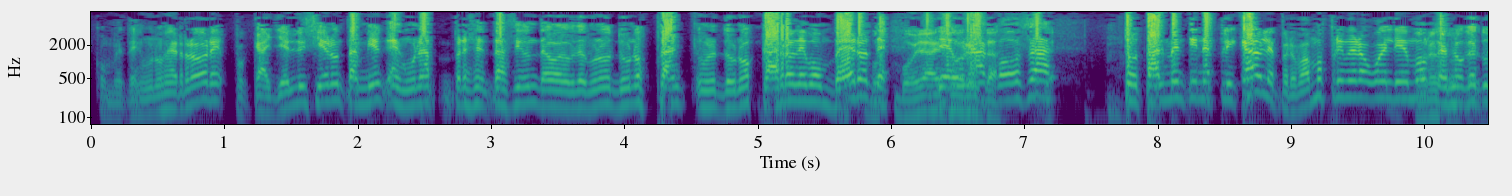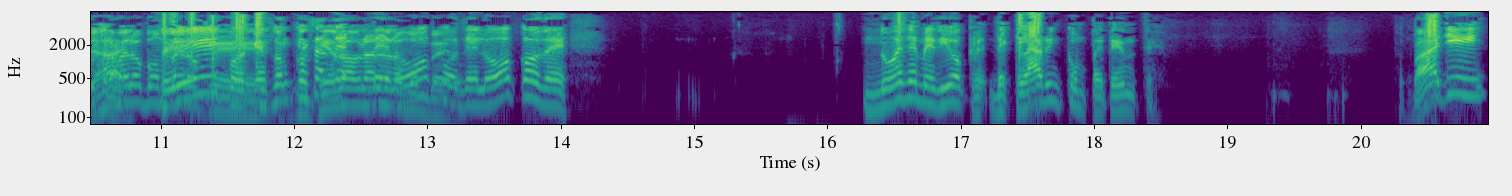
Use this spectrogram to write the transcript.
cometen unos errores, porque ayer lo hicieron también en una presentación de, unos, de unos, de unos carros de bomberos, de, de una cosa totalmente inexplicable, pero vamos primero con el demo, que es lo que tú traes. sí, porque son cosas de, de, loco, de loco, de... No es de mediocre, de claro incompetente. Va allí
